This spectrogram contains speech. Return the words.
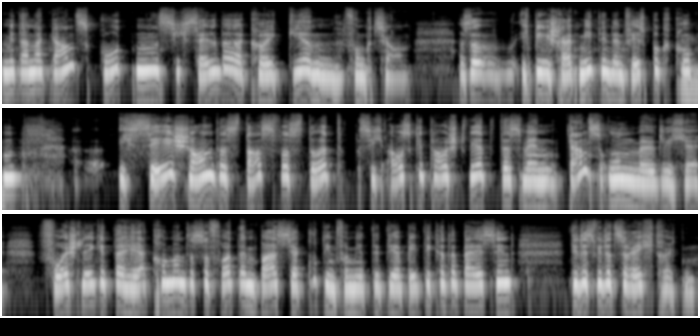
mit einer ganz guten sich selber korrigieren Funktion. Also ich, bin, ich schreibe mit in den Facebook-Gruppen. Mhm ich sehe schon, dass das, was dort sich ausgetauscht wird, dass wenn ganz unmögliche Vorschläge daherkommen, dass sofort ein paar sehr gut informierte Diabetiker dabei sind, die das wieder zurechtrücken.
